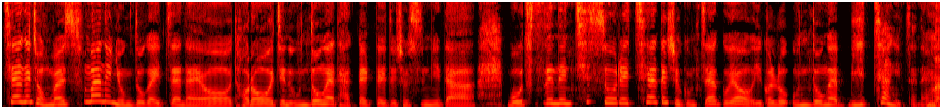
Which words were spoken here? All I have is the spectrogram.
치약은 정말 수많은 용도가 있잖아요. 더러워진 운동화 닦을 때도 좋습니다. 못 쓰는 칫솔에 치약을 조금 짜고요. 이걸로 운동화 밑창 있잖아요. 네.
